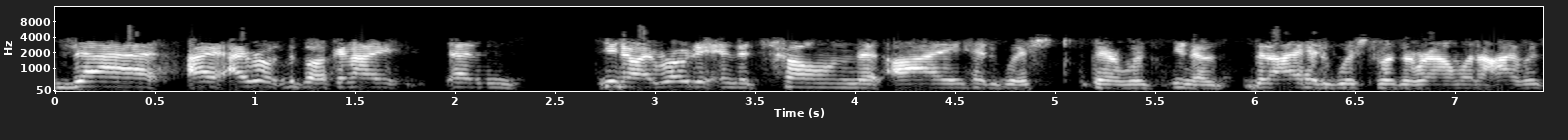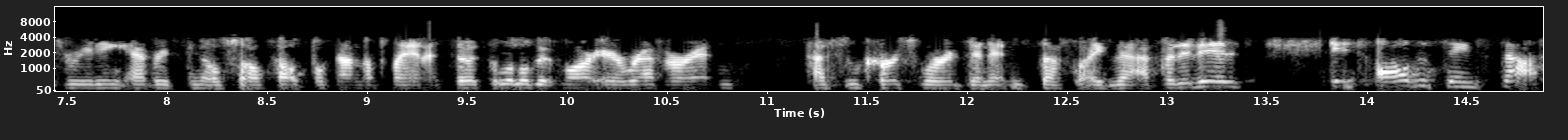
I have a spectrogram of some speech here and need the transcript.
that I, I wrote the book and I, and you know, I wrote it in a tone that I had wished there was, you know, that I had wished was around when I was reading every single self-help book on the planet. So it's a little bit more irreverent, has some curse words in it and stuff like that. But it is, it's all the same stuff.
